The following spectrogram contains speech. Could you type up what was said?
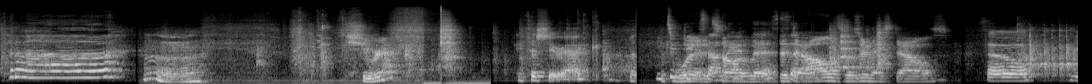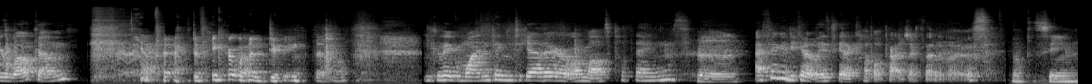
Ta-da! hmm. Shoe rack? It's a shoe rack. You It's wood, it's solid wood. this, The so- dowels, those are nice dowels. So you're welcome. Yeah, but I have to figure out what I'm doing though. You can make one thing together or multiple things. Hmm. I figured you could at least get a couple projects out of those. We'll have to see. It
